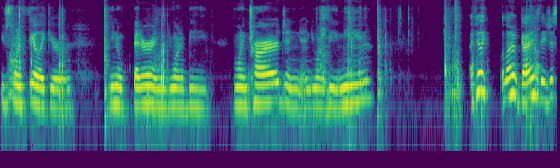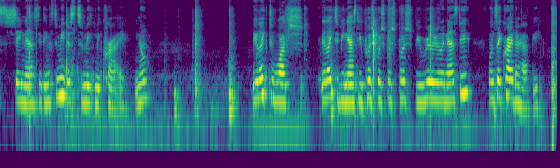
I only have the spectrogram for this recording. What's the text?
You just want to feel like you're, you know, better and you want to be the one in charge and, and you want to be mean. I feel like a lot of guys, they just say nasty things to me just to make me cry, you know? They like to watch, they like to be nasty, push, push, push, push, be really, really nasty. Once they cry, they're happy.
